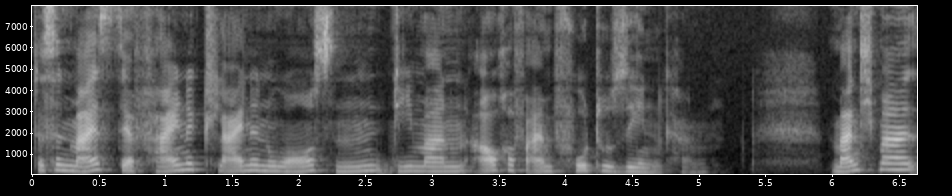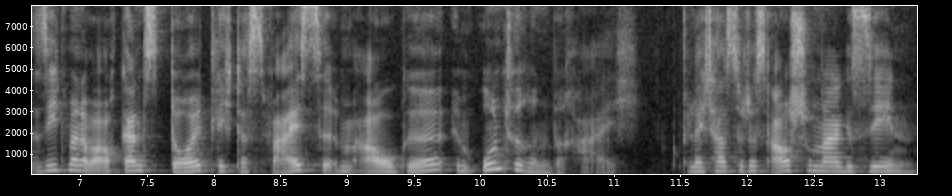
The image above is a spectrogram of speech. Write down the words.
Das sind meist sehr feine kleine Nuancen, die man auch auf einem Foto sehen kann. Manchmal sieht man aber auch ganz deutlich das Weiße im Auge im unteren Bereich. Vielleicht hast du das auch schon mal gesehen.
